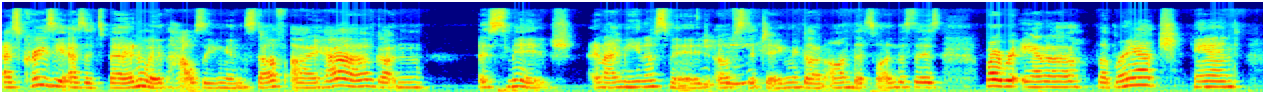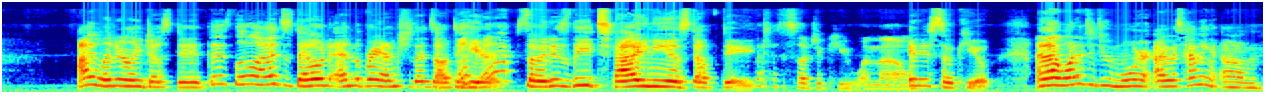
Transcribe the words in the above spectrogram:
as crazy as it's been with housing and stuff, I have gotten a smidge, and I mean a smidge of stitching done on this one. This is Barbara Ana the branch, and I literally just did this little headstone and the branch that's out to here. So it is the tiniest update. That is such a cute one, though. It is so cute. And I wanted to do more. I was having um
